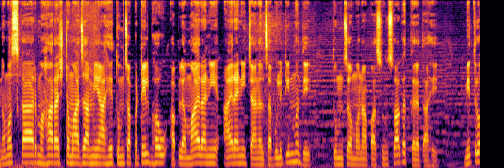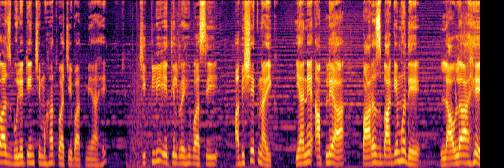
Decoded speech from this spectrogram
नमस्कार महाराष्ट्र माझा मी आहे तुमचा पटेल भाऊ. आपल्या मायराणी आयराणी चॅनलचा बुलेटिनमध्ये तुमचं मनापासून स्वागत करत आहे. मित्रो आज बुलेटिनची महत्त्वाची बातमी आहे. चिखली येथील रहिवासी अभिषेक नाईक याने आपल्या पारसबागेमध्ये लावलं आहे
